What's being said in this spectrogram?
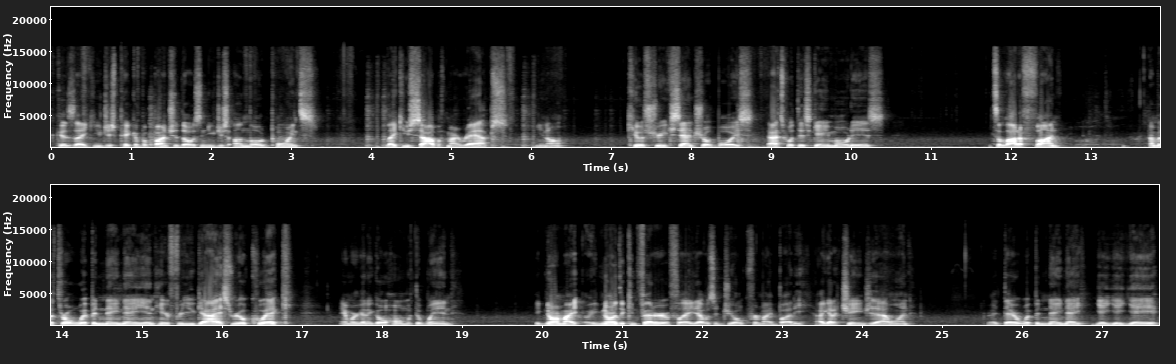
Because, like, you just pick up a bunch of those and you just unload points. Like you saw with my raps, you know. Kill Streak Central, boys. That's what this game mode is. It's a lot of fun. I'm going to throw Whippin' Nae Nae in here for you guys real quick. And we're going to go home with the win. Ignore my ignore the Confederate flag. That was a joke for my buddy. I got to change that one. Right there, whipping Nae Nae. Yay yay yay.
